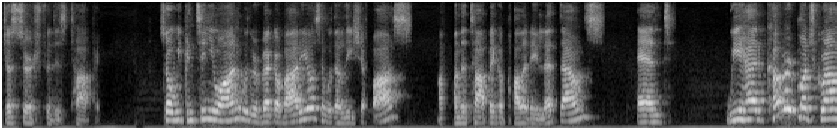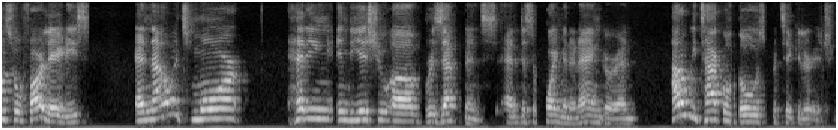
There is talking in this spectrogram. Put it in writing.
Just search for this topic. So we continue on with Rebecca Barrios and with Alicia Foss on the topic of holiday letdowns. And we had covered much ground so far, ladies, and now it's more heading in the issue of resentments and disappointment and anger. And how do we tackle those particular issues?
